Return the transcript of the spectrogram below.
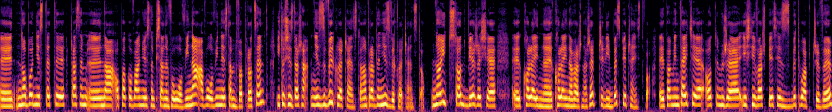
Y, no bo niestety czasem y, na opakowaniu jest napisane wołowina, a wołowiny jest tam 2% i to się zdarza niezwykle często, naprawdę niezwykle często. No i stąd bierze się y, kolejny, kolejna ważna rzecz, czyli bezpieczeństwo. Pamiętajcie o tym, że jeśli wasz pies jest zbyt łapczywy,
